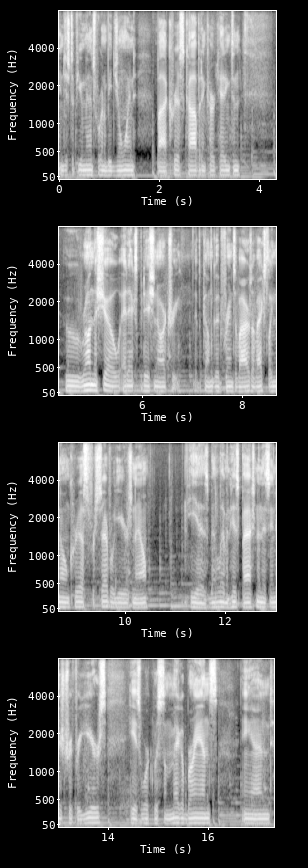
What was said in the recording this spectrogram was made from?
In just a few minutes, we're going to be joined by Chris Cobbett and Kirk Headington, who run the show at Expedition Archery. They've become good friends of ours. I've actually known Chris for several years now. He has been living his passion in this industry for years. He has worked with some mega brands and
